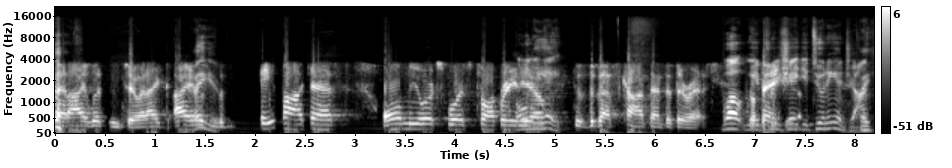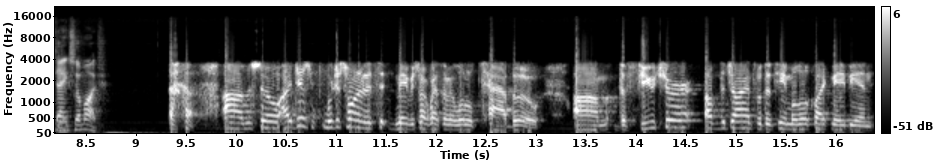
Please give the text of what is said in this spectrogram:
that I listen to, and I I Thank listen eight podcasts, all New York sports talk radio. Only is the best content that there is. Well, we So appreciate you. tuning in, John. Thank you. Thanks so much. um, so I just we just wanted to maybe talk about something a little taboo. Um, the future of the Giants, what the team will look like maybe in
